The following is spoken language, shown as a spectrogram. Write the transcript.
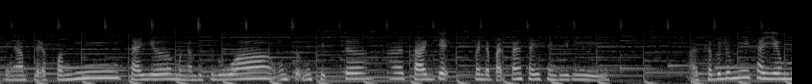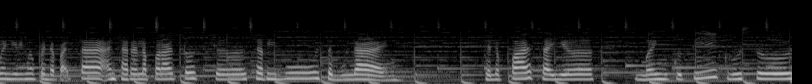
Dengan platform ni, saya mengambil peluang untuk mencipta uh, target pendapatan saya sendiri. Uh, sebelum ni saya menerima pendapatan antara 800 ke 1000 sebulan. Selepas saya mengikuti kursus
